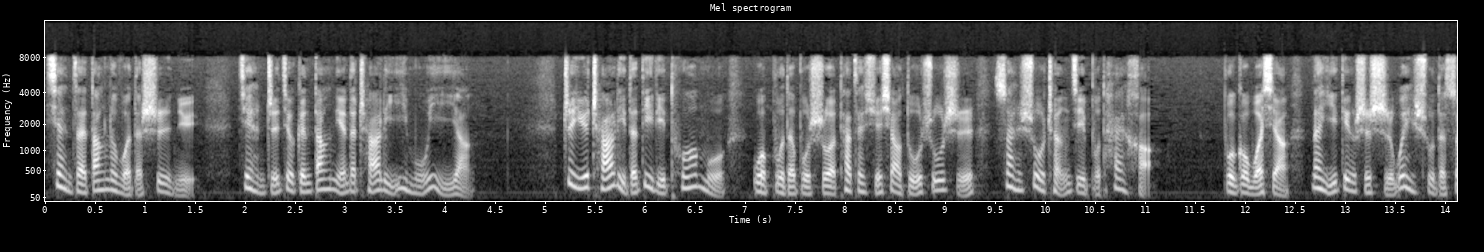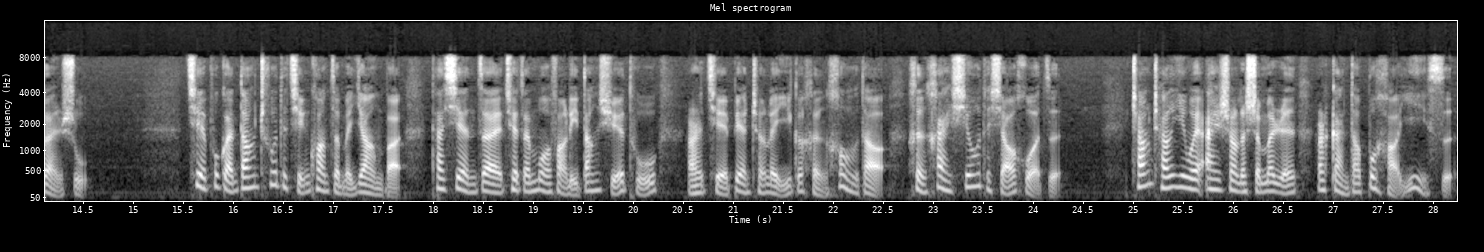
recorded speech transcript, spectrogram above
现在当了我的侍女，简直就跟当年的查理一模一样。至于查理的弟弟托姆，我不得不说他在学校读书时算术成绩不太好，不过我想那一定是十位数的算术。且不管当初的情况怎么样吧，他现在却在磨坊里当学徒，而且变成了一个很厚道、很害羞的小伙子。常常因为爱上了什么人而感到不好意思。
